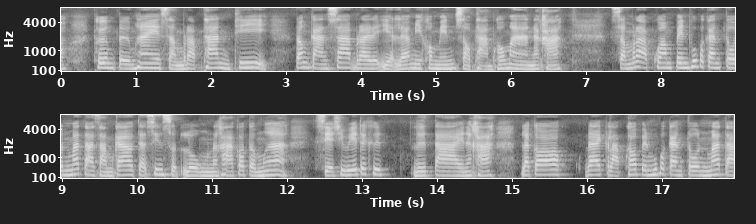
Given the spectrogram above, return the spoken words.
39 เพิ่มเติมให้สำหรับท่านที่ต้องการทราบรายละเอียดแล้วมีคอมเมนต์สอบถามเข้ามานะคะสำหรับความเป็นผู้ประกันตนมาตรา 39 จะสิ้นสุดลงนะคะ ก็ต่อเมื่อเสียชีวิตก็คือหรือตายนะคะ แล้วก็ได้กลับเข้าเป็นผู้ประกันตนมาตรา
